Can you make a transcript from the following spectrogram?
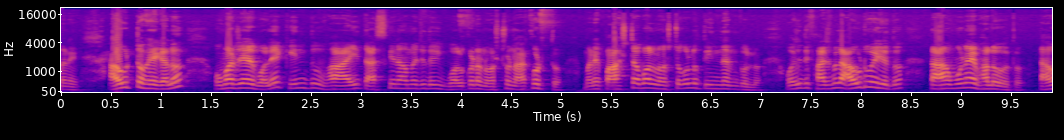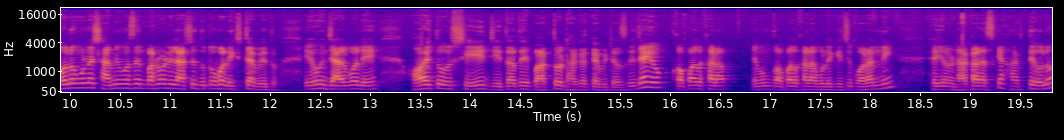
মানে আউটটা হয়ে গেল। ওমার জায়ের বলে, কিন্তু ভাই, তাসকিন আহমেদ যদি ওই বল কটা নষ্ট না করতো মানে পাঁচটা বল নষ্ট করল, তিন রান করল, ও যদি ফার্স্ট বলে আউট হয়ে যেত, তাও মনে হয় ভালো হতো। তাহলে মনে হয় শামীম হোসেন পাটোয়ারি লাস্টে দুটো বল এক্সট্রা পেতো। এবং যার ফলে হয়তো সে জেতাতে পারতো ঢাকা ক্যাপিটালসকে যাই হোক, কপাল খারাপ এবং কপাল খারাপ বলে কিছু করার নেই। সেই জন্য ঢাকার আজকে হারতে হলো।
